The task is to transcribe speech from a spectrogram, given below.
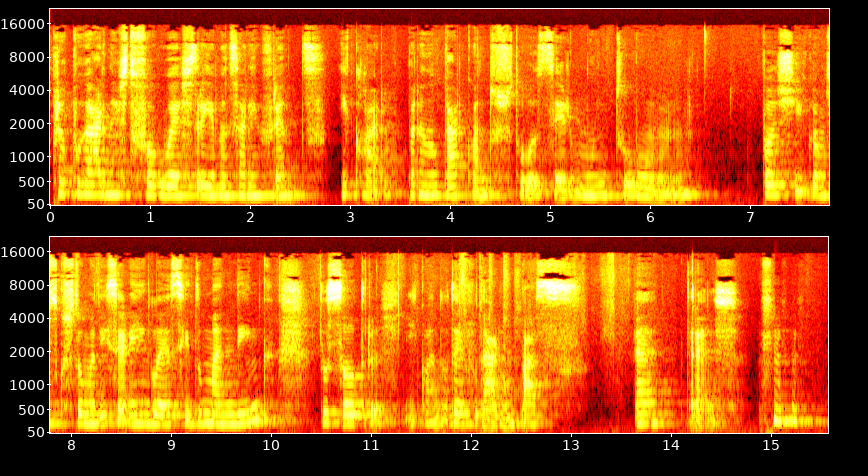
para pegar neste fogo extra e avançar em frente. E claro, para notar quando estou a ser muito pushy, como se costuma dizer em inglês, e demanding dos outros e quando devo dar um passo atrás.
